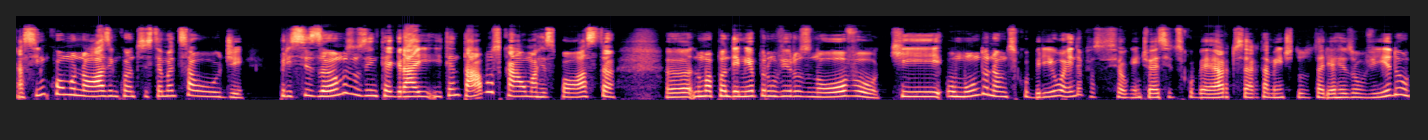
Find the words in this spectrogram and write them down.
Assim como nós, enquanto sistema de saúde, precisamos nos integrar e, tentar buscar uma resposta uh, numa pandemia por um vírus novo que o mundo não descobriu ainda, porque se alguém tivesse descoberto, certamente tudo estaria resolvido.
